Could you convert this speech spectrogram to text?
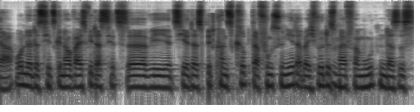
ja, ohne dass ich jetzt genau weiß, wie das jetzt, äh, wie jetzt hier das Bitcoin-Skript da funktioniert, aber ich würde es Mhm. mal vermuten, dass es,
